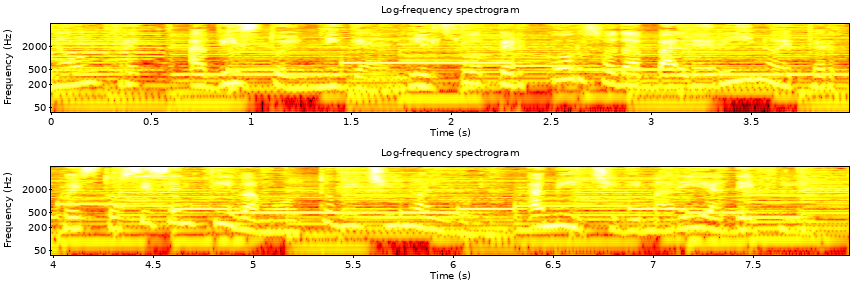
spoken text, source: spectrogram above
Inoltre, ha visto in Miguel il suo percorso da ballerino e per questo si sentiva molto vicino a lui. Amici di Maria De Filippi.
